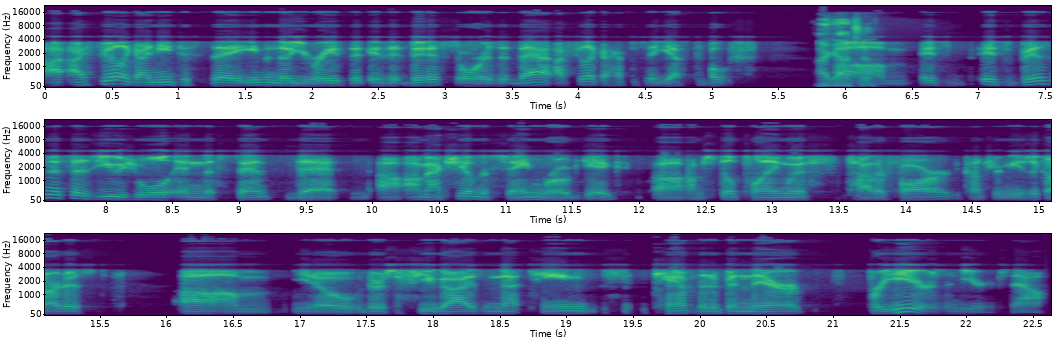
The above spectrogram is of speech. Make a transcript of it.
I, I feel like I need to say, even though you raised it, is it this or is it that? I feel like I have to say yes to both. I got you. Um, it's it's business as usual in the sense that uh, I'm actually on the same road gig. Uh, I'm still playing with Tyler Farr, country music artist. Um, you know, there's a few guys in that team camp that have been there for years and years now,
